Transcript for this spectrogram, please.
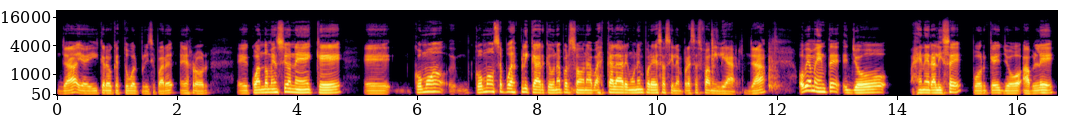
ya, y ahí creo que estuvo el principal er- error, cuando mencioné que eh, ¿cómo, ¿cómo se puede explicar que una persona va a escalar en una empresa si la empresa es familiar? ¿Ya? Obviamente yo generalicé porque yo hablé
